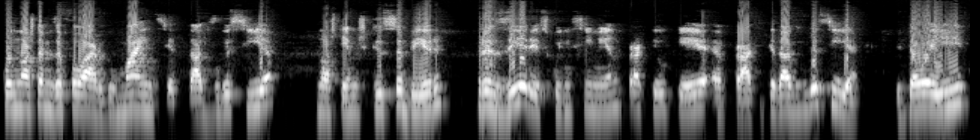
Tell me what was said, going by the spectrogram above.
quando nós estamos a falar do mindset da advocacia, nós temos que saber trazer esse conhecimento para aquilo que é a prática da advocacia. Então aí,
